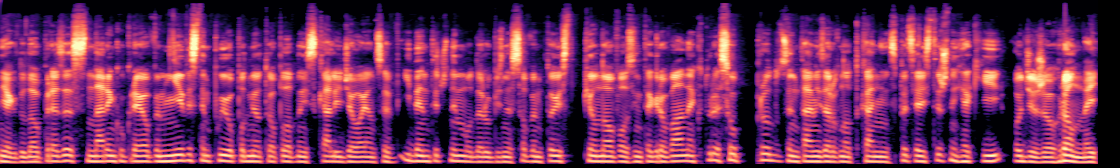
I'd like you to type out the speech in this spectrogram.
Jak dodał prezes, na rynku krajowym nie występują podmioty o podobnej skali działające w identycznym modelu biznesowym, to jest pionowo zintegrowane, które są producentami zarówno tkanin specjalistycznych, jak i odzieży ochronnej.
